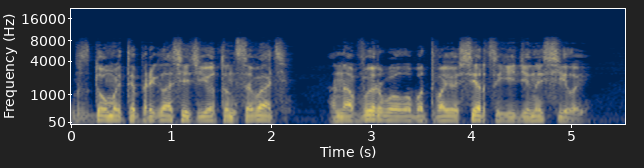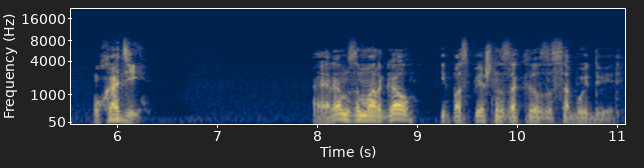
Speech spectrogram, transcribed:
«Вздумай ты пригласить ее танцевать, она вырвала бы твое сердце единой силой. Уходи!» Айрам заморгал и поспешно закрыл за собой дверь.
